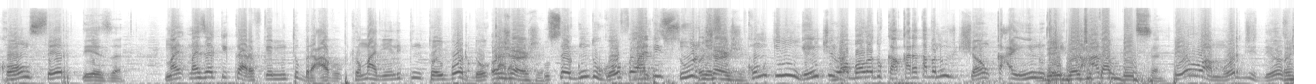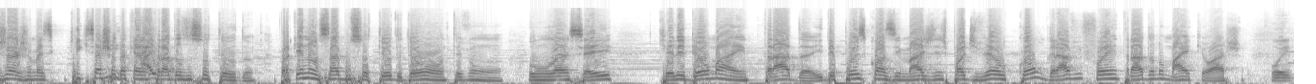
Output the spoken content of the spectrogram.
Com certeza. Mas, mas é que, cara, eu fiquei muito bravo, porque o Marinho ele pintou e bordou, cara. Jorge. O segundo gol foi Mas- absurdo. Ô, assim. Jorge. Como que ninguém tirou a bola do carro? O cara tava no chão, caindo, Driblou de cabeça. Pelo amor de Deus. Ô Jorge, mas o que, que você achou Que daquela raiva. entrada do Soteudo? Pra quem não sabe, o Soteudo deu um- teve um, um lance aí que ele deu uma entrada e depois com as imagens a gente pode ver o quão grave foi a entrada no Mike, eu acho. Foi.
